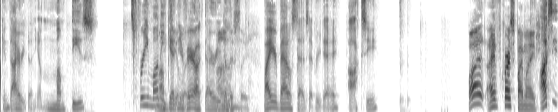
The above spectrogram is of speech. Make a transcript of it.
fucking diary done, you mumpties. It's free money Mumpty getting your alert, Varrock diary done. Buy your battle stabs every day. Oxy. what? I of course buy my. Oxy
